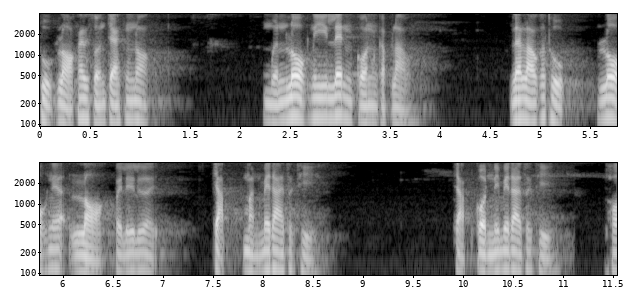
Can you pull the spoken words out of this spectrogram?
ถูกหลอกให้ไปสนใจข้างนอก เหมือนโลกนี้เล่นกลกับเรา แล้วเราก็ถูกโลกเนี่ยหลอกไปเรื่อยๆ จับมันไม่ได้สักที จับกลนี้ไม่ได้สักที พอ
